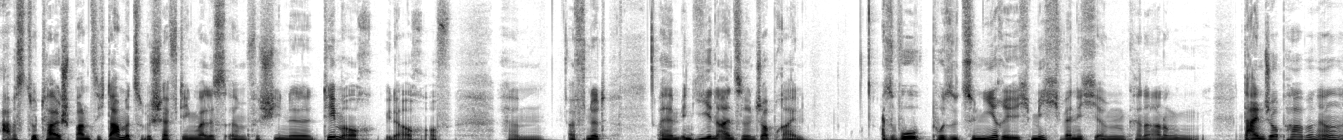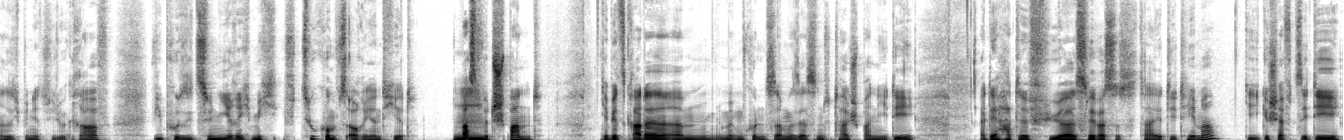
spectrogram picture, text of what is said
Aber es ist total spannend, sich damit zu beschäftigen, weil es ähm, verschiedene Themen auch wieder auch auf, ähm, öffnet, ähm, in jeden einzelnen Job rein. Also wo positioniere ich mich, wenn ich, ähm, keine Ahnung, deinen Job habe, ja? also ich bin jetzt Videograf, wie positioniere ich mich zukunftsorientiert? Was Mhm. wird spannend? Ich habe jetzt gerade ähm, mit einem Kunden zusammengesessen, total spannende Idee. Der hatte für Silver Society Thema die Geschäftsidee,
